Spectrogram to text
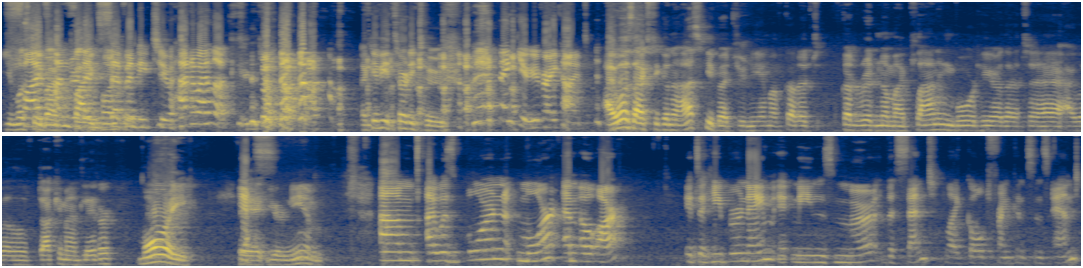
You must be about 572. How do I look? I'll give you 32. Thank you. You're very kind. I was actually going to ask you about your name. I've got it got it written on my planning board here that uh, I will document later. Mori, uh, Yes. your name. Um, I was born Mor, M O R, It's a Hebrew name. It means myrrh, the scent, like gold, frankincense, and.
